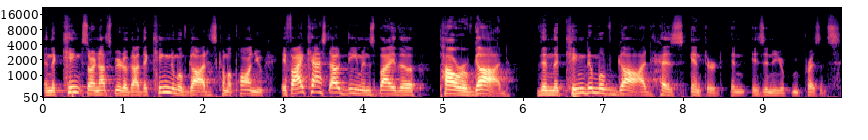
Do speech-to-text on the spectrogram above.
and the king, sorry, not Spirit of God, the kingdom of God has come upon you. If I cast out demons by the power of God, then the kingdom of God has entered and is in your presence.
